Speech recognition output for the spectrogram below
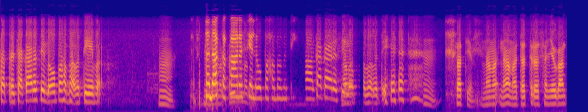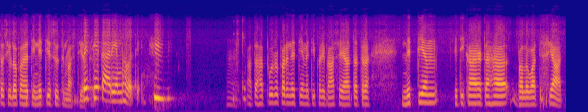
तत्र चकारस्य लोपः भवति एव। हम्म। तदा ककारस्य लोपः भवति। ककारस्य लोपः भवति। हम्म, सत्यं। नाम नाम तत्र संयोगान्तस्य लोपः इति नित्यसूत्रमस्ति नित्यकार्यं भवति। हम्म, अतः पूर्वपरनित्यम् इति परिभाषया तत्र नित्यम् इति कारणतः बलवत् स्यात्।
